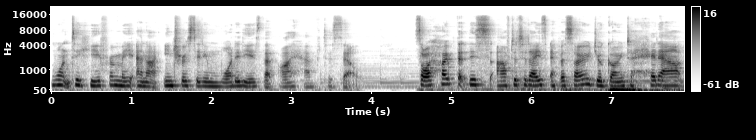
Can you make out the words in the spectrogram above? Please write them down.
want to hear from me and are interested in what it is that I have to sell. So I hope that this, after today's episode, you're going to head out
